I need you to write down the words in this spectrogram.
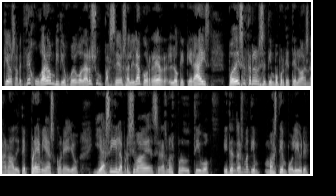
que os apetece jugar a un videojuego, daros un paseo, salir a correr, lo que queráis, podéis hacerlo en ese tiempo porque te lo has ganado y te premias con ello. Y así la próxima vez serás más productivo y tendrás más tiempo libre.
